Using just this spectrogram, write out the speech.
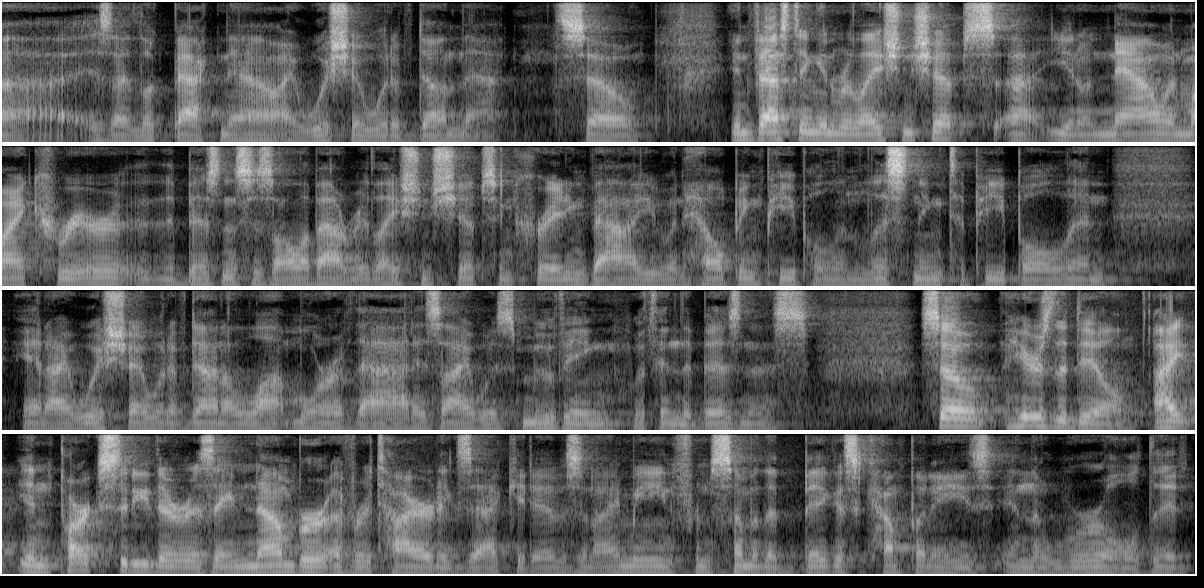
uh, as I look back now, I wish I would have done that. So, investing in relationships, uh, you know, now in my career, the business is all about relationships and creating value and helping people and listening to people. And, and I wish I would have done a lot more of that as I was moving within the business. So here's the deal. I, in Park City, there is a number of retired executives, and I mean from some of the biggest companies in the world that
